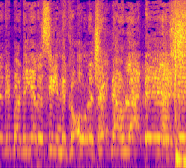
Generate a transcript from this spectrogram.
Anybody in the scene that could own a track down. Like this.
